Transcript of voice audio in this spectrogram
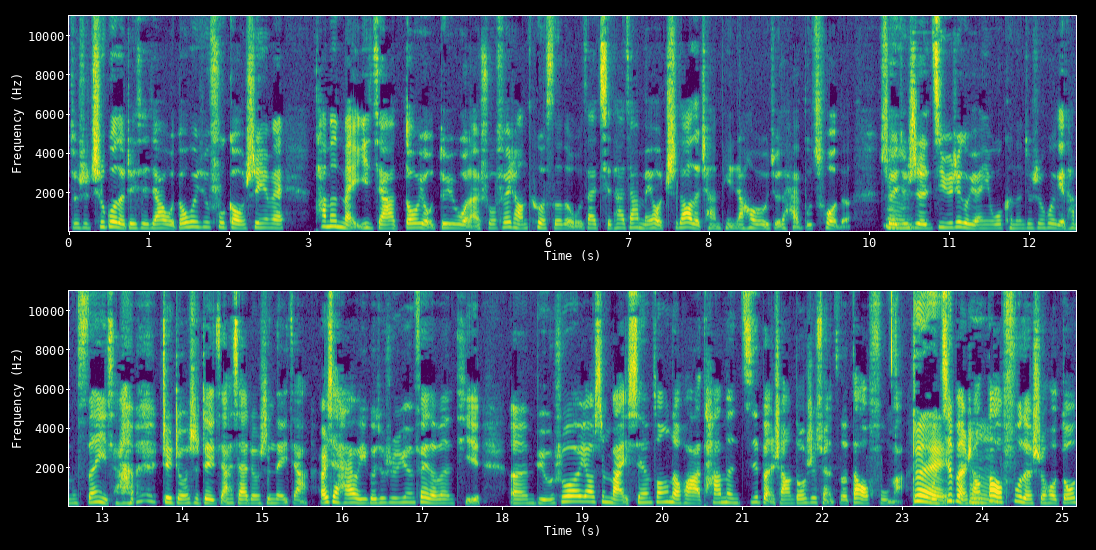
就是吃过的这些家，我都会去复购，是因为他们每一家都有对于我来说非常特色的，我在其他家没有吃到的产品，然后我觉得还不错的，所以就是基于这个原因，我可能就是会给他们分一下，这周是这家，下周是那家，而且还有一个就是运费的问题。嗯，比如说，要是买先锋的话，他们基本上都是选择到付嘛。对，我基本上到付的时候都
